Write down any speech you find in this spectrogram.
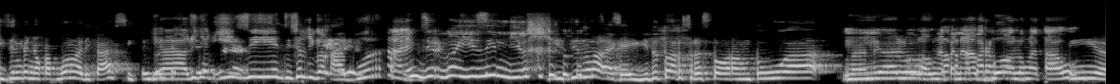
izin ke nyokap gue gak dikasih. ya lu jangan izin. Sisil juga kabur. Anjir gue izin gila. Izin lah eh, kayak gitu tuh harus restu orang tua. iya lu kenapa-napa kena orang tua lu gak tahu. Iya.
